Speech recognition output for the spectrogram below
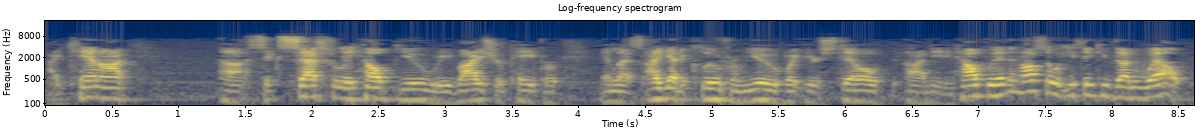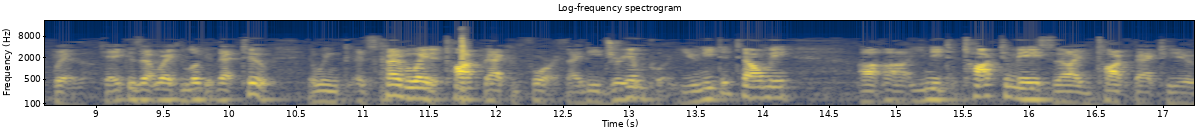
I cannot uh, successfully help you revise your paper unless I get a clue from you what you're still uh, needing help with and also what you think you've done well with, okay? Because that way I can look at that too. And we, it's kind of a way to talk back and forth. I need your input. You need to tell me, uh, uh, you need to talk to me so that I can talk back to you.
